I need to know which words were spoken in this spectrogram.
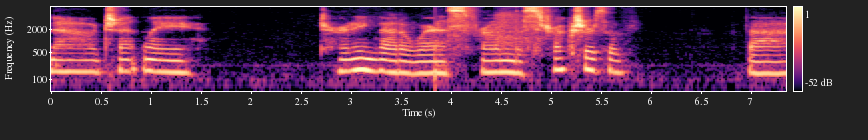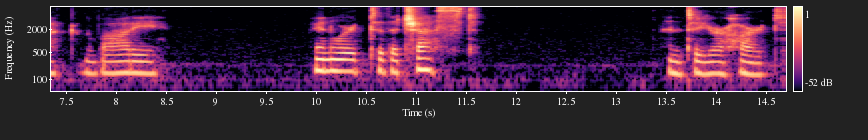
Now, gently turning that awareness from the structures of the back and the body inward to the chest and to your heart.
